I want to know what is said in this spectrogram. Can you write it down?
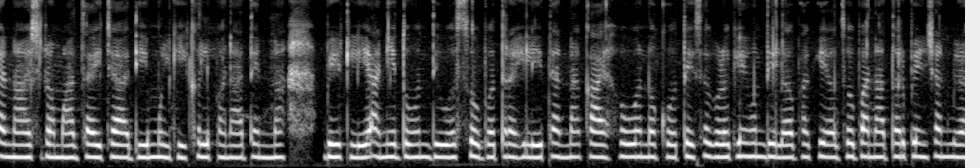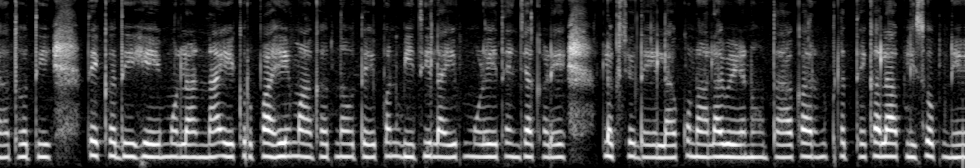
त्यांना आश्रमात जायच्या आधी मुलगी कल्पना त्यांना भेटली आणि दोन दिवस सोबत राहिली. त्यांना काय हवं नको ते सगळं घेऊन दिलं. बाकी आजोबांना तर पेन्शन मिळत होती. ते कधीही मुलांना एक रुपयाही मागत नव्हते. पण बिझी लाईफमुळे त्यांच्याकडे लक्ष द्यायला कुणाला वेळ नव्हता. कारण प्रत्येकाला आपली स्वप्ने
